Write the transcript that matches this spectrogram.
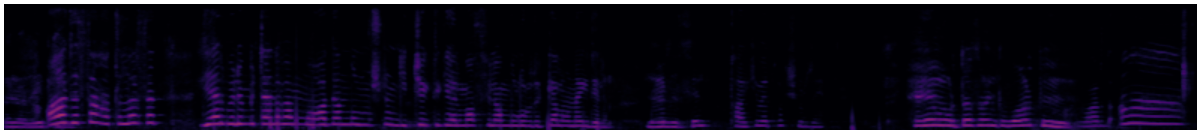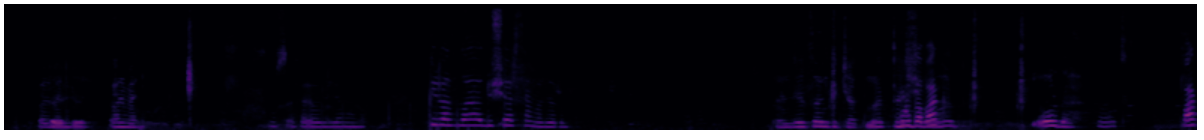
Ben arayıp Aa Destan hatırlarsan diğer bölüm bir tane ben maden bulmuştum. Gidecektik elmas falan bulurduk. Gel ona gidelim. Neredesin? Takip et bak şuradayım. He orada sanki vardı. Vardı. Ana. Ölmedim. Öldün. Ölmedim. Bu sefer öleceğim ama. Biraz daha düşersem ölürüm. Bence sanki çakmak taşı Burada bak. vardı. Orada. Evet. Bak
